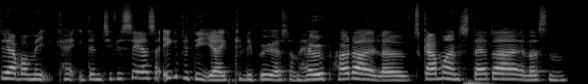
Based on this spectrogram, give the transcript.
der, hvor man kan identificere sig. Ikke fordi jeg ikke kan lide bøger som Harry Potter, eller Skammerens datter, eller sådan.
